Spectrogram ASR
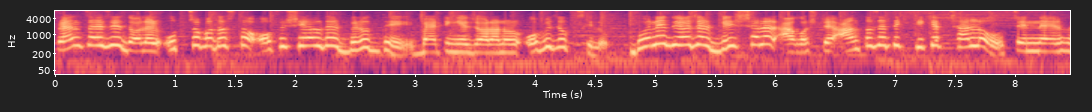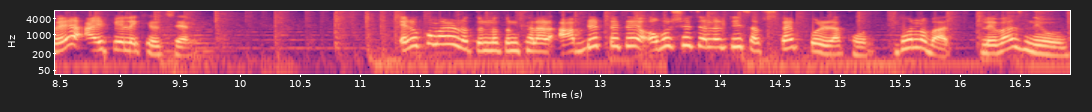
ফ্র্যাঞ্চাইজি দলের উচ্চপদস্থ অফিসিয়ালদের বিরুদ্ধে ব্যাটিং এ জড়ানোর অভিযোগ ছিল। ধোনি দুই হাজার বিশ সালের আগস্টে আন্তর্জাতিক ক্রিকেট ছাড়লেও চেন্নাইয়ের হয়ে আইপিএল খেলছেন। এরকম আরও নতুন নতুন খেলার আপডেট পেতে অবশ্যই চ্যানেলটি সাবস্ক্রাইব করে রাখুন। ধন্যবাদ। Flavours News.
